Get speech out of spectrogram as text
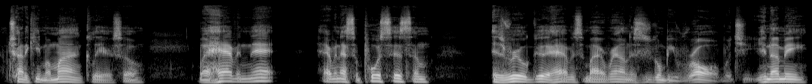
I'm trying to keep my mind clear. So, but having that, having that support system is real good. Having somebody around that's just gonna be raw with you. You know what I mean?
